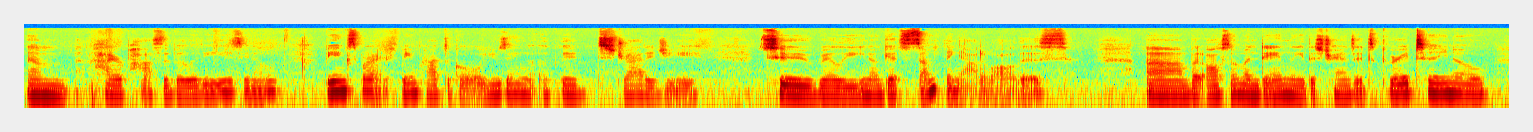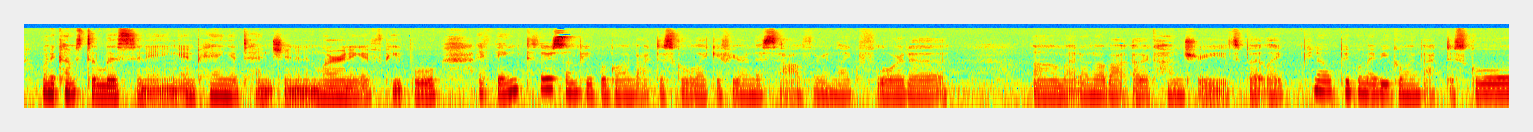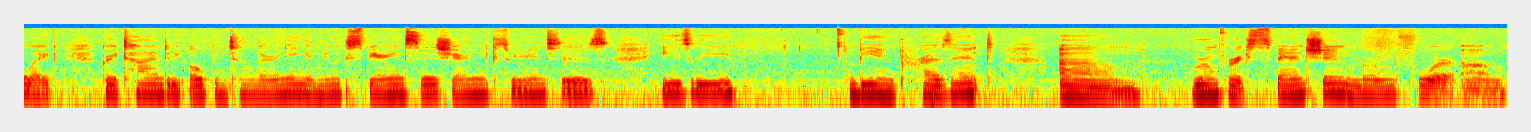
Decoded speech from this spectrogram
um, higher possibilities, you know, being smart, being practical, using a good strategy to really, you know, get something out of all this. Um, but also mundanely, this transit's great to, you know, when it comes to listening and paying attention and learning if people i think there's some people going back to school like if you're in the south or in like florida um, I don't know about other countries, but like, you know, people may be going back to school, like, great time to be open to learning and new experiences, sharing experiences easily, being present, um, room for expansion, room for um,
